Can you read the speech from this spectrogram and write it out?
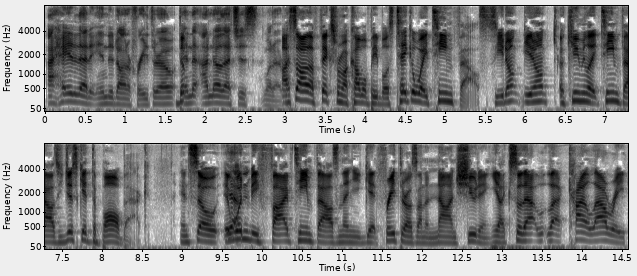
I hated that it ended on a free throw, and I know that's just whatever. I saw a fix from a couple people is take away team fouls. So you don't you don't accumulate team fouls, you just get the ball back. And so it Yeah. wouldn't be five team fouls and then you get free throws on a non-shooting. Yeah, like so that, that Kyle Lowry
